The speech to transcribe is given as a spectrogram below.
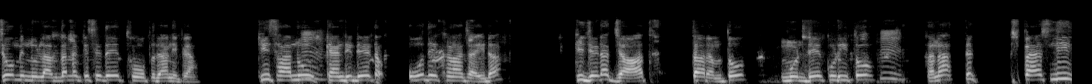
ਜੋ ਮੈਨੂੰ ਲੱਗਦਾ ਮੈਂ ਕਿਸੇ ਦੇ ਥੋਪਦਾ ਨਹੀਂ ਪਿਆ ਕਿ ਸਾਨੂੰ। ਕੈਂਡੀਡੇਟ ਉਹ ਦੇਖਣਾ ਚਾਹੀਦਾ ਕਿ ਜਿਹੜਾ ਜਾਤ ਧਰਮ ਤੋਂ ਮੁੰਡੇ ਕੁੜੀ ਤੋਂ ਹਨਾ? ਤੇ ਸਪੈਸ਼ਲੀ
